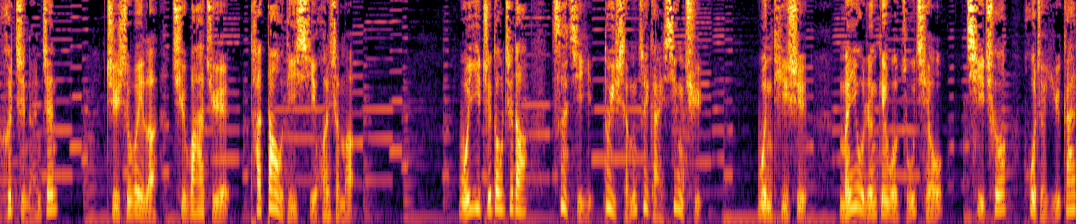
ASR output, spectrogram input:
和指南针，只是为了去挖掘他到底喜欢什么。我一直都知道自己对什么最感兴趣，问题是没有人给我足球、汽车或者鱼竿，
